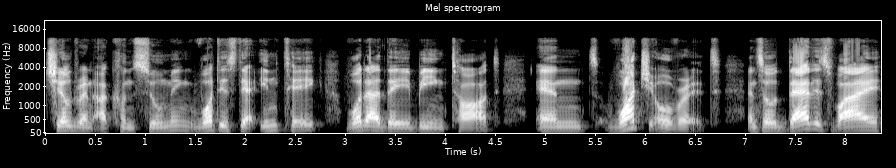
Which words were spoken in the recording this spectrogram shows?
children are consuming, what is their intake, what are they being taught, and watch over it. And so that is why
